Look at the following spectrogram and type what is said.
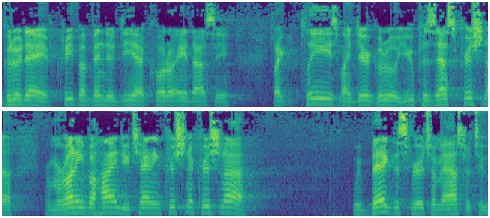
Guru Dev, Kripa Bindu Dia Koro Edasi. It's like, please, my dear Guru, you possess Krishna. I'm running behind you chanting Krishna, Krishna. We beg the spiritual master to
